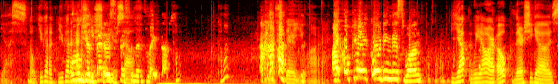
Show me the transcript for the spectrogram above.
yes. No, you gotta, you gotta we'll actually get show better yourself. specimens later. Come on, come on. Yes, there you are. I hope you're recording this one. Yep, we are. Oh, there she goes.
